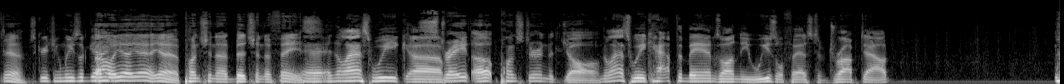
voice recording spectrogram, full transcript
Yeah. Screeching Weasel guy? Oh yeah, yeah, yeah. Punching that bitch in the face. Uh, in the last week, um, Straight up punched her in the jaw. in the last week, half the bands on the Weasel Fest have dropped out.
